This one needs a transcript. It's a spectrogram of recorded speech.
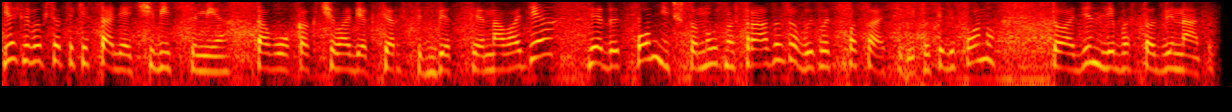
Если вы все-таки стали очевидцами того, как человек терпит бедствие на воде, следует помнить, что нужно сразу же вызвать спасателей по телефону 101 либо 112.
